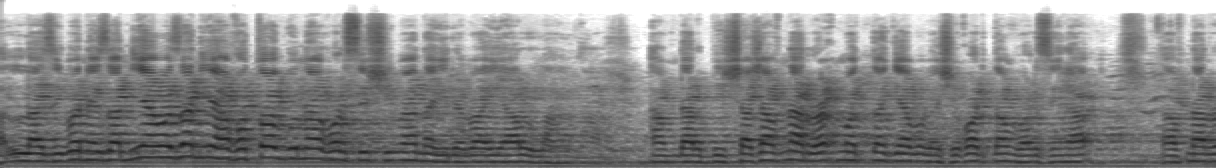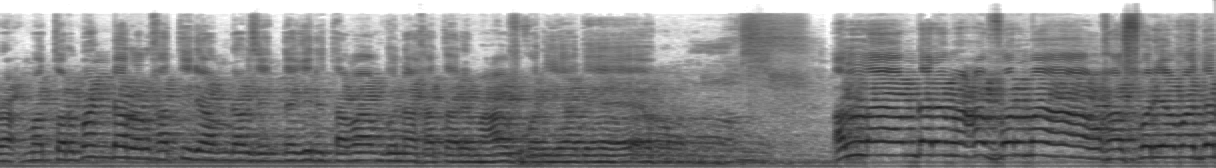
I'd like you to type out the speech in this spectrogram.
আল্লাহ জীবনে জানিয়া জানিয়া কত গুণা করছি, সীমা নাই রে ভাই, আল্লাহ। আমরার বিশ্বাস, আপনার রহমতটাকে আমি বেশি করতাম, পারছি না। আপনার রহমতর ভান্ডারর খাতিরে আমরার জিন্দগির তামাম গুণা খাতারে মাফ করিয়া দে। আল্লাহ আমদারে মাফ ফরমাও, খাস করি আমাদের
